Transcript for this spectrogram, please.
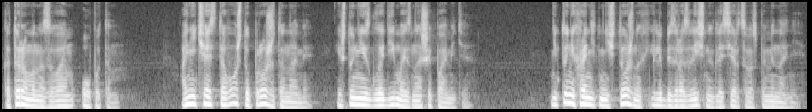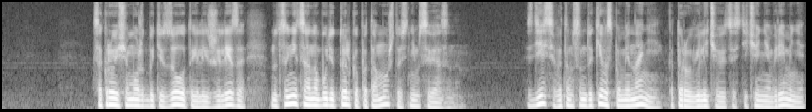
которое мы называем опытом. Они часть того, что прожито нами и что неизгладимо из нашей памяти. Никто не хранит ничтожных или безразличных для сердца воспоминаний. Сокровище может быть из золота или из железа, но цениться оно будет только потому, что с ним связано. Здесь, в этом сундуке воспоминаний, который увеличивается с течением времени,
